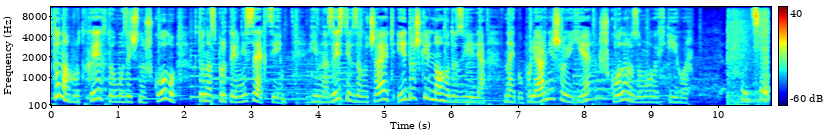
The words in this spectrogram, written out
хто на гуртки, хто в музичну школу, хто на спортивні секції. Гімназистів залучають і до шкільного дозвілля. Найпопулярнішою є школа розумових ігор. Це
